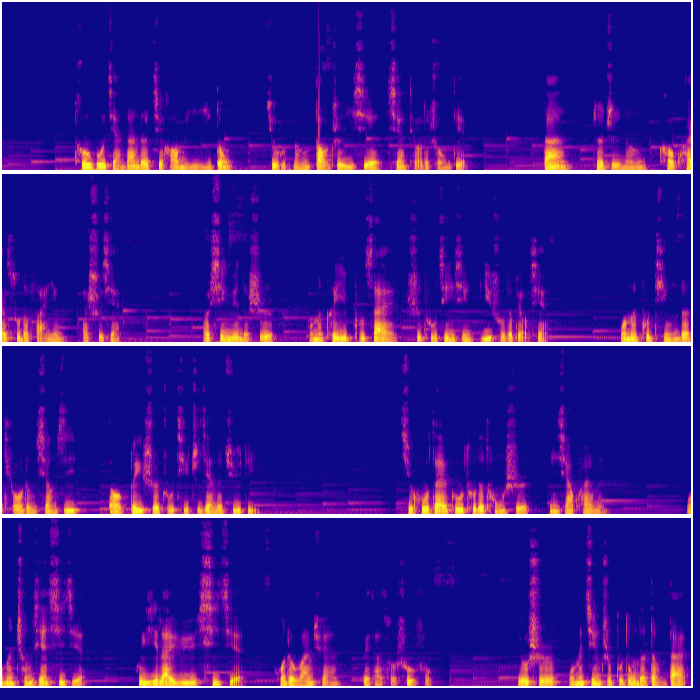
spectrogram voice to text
头部简单的几毫米移动就能导致一些线条的重叠，但这只能靠快速的反应来实现。而幸运的是，我们可以不再试图进行艺术的表现，我们不停地调整相机。到被摄主体之间的距离，几乎在构图的同时按下快门。我们呈现细节，会依赖于细节，或者完全被它所束缚。有时我们静止不动的等待，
